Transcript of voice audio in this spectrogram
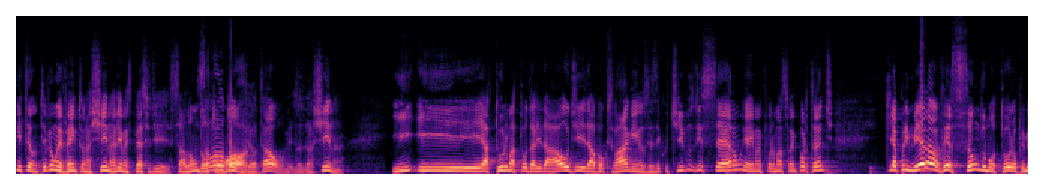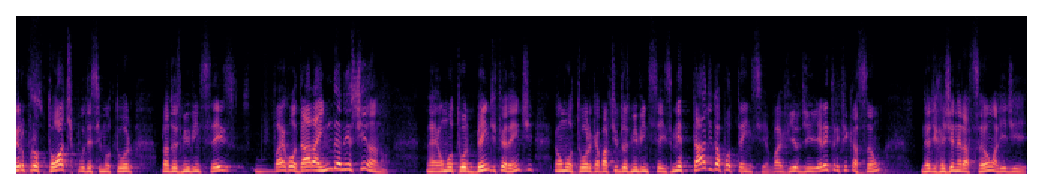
Então, teve um evento na China ali, uma espécie de salão do Salão do automóvel, automóvel. tal, da China. E, e a turma toda ali da Audi e da Volkswagen, os executivos, disseram, e aí uma informação importante, que a primeira versão do motor, o primeiro protótipo desse motor para 2026 vai rodar ainda neste ano. É um motor bem diferente, é um motor que a partir de 2026 metade da potência vai vir de eletrificação, né, de regeneração ali de,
